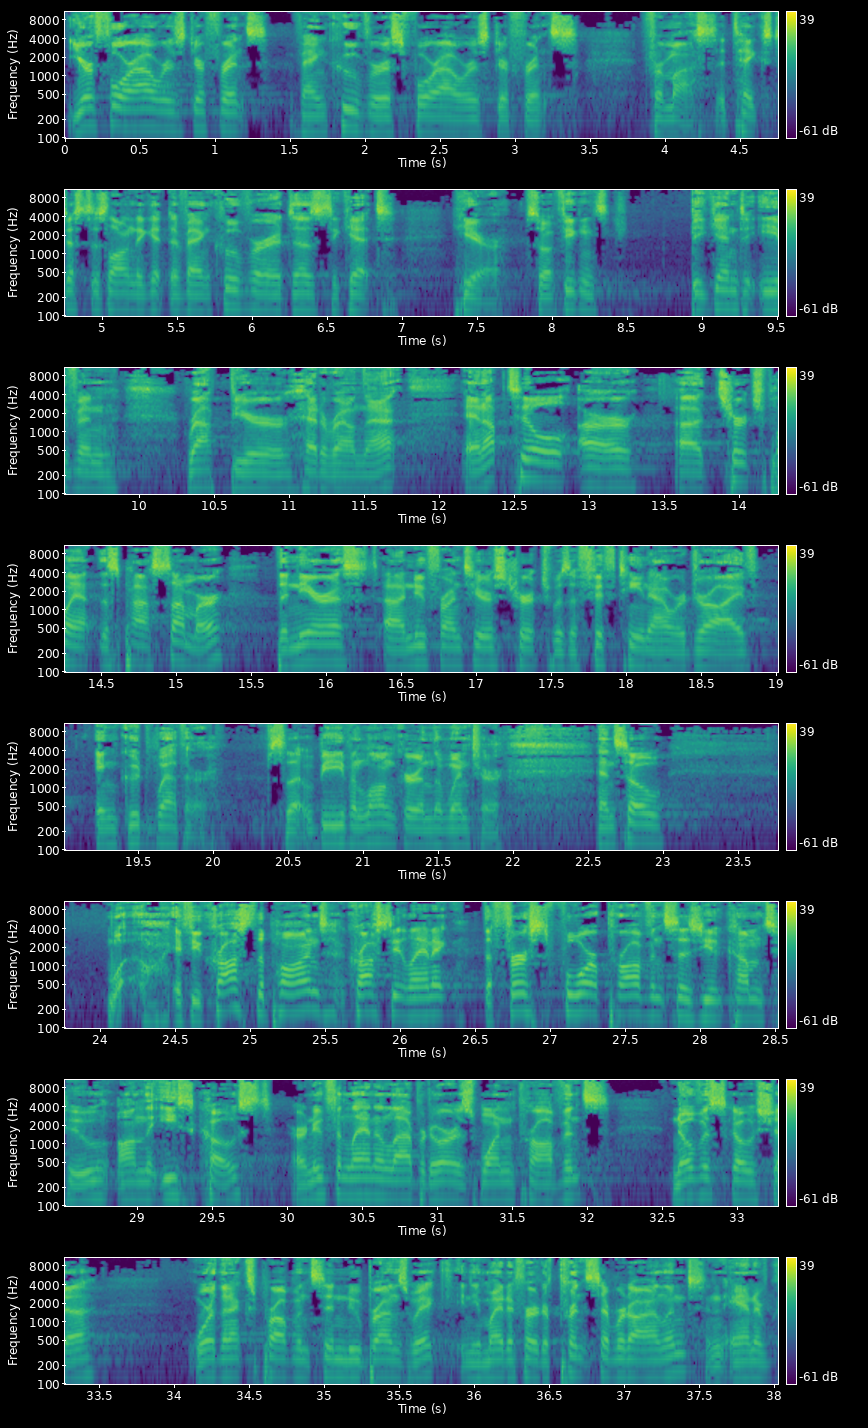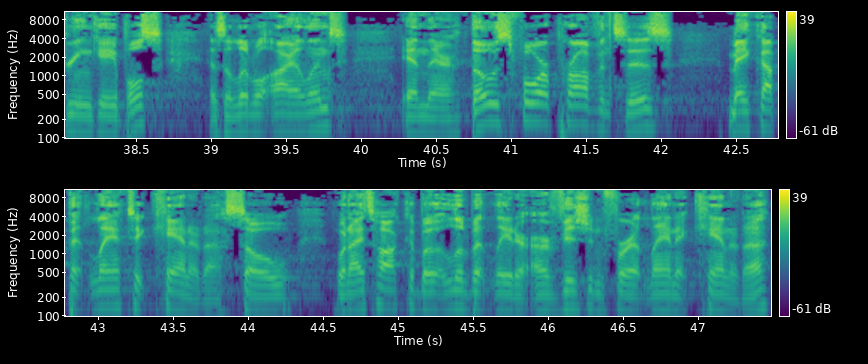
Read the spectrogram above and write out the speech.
you're four hours difference, Vancouver is four hours difference from us. It takes just as long to get to Vancouver as it does to get here. So if you can begin to even wrap your head around that. And up till our uh, church plant this past summer, the nearest uh, New Frontiers church was a 15 hour drive in good weather. So that would be even longer in the winter. And so, if you cross the pond, across the Atlantic, the first four provinces you come to on the east coast are Newfoundland and Labrador is one province, Nova Scotia, or the next province in New Brunswick, and you might have heard of Prince Edward Island and Anne of Green Gables as a little island in there. Those four provinces make up Atlantic Canada. So when I talk about a little bit later our vision for Atlantic Canada,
